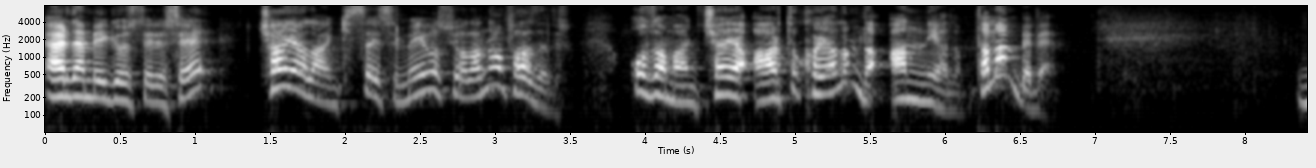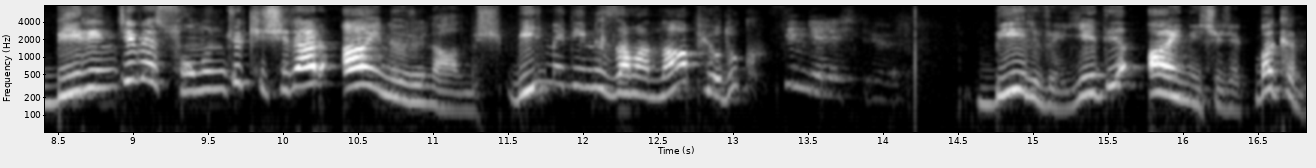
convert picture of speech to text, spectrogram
Erdem Bey gösterirse. Çay alan kişi sayısı meyve suyu alandan fazladır. O zaman çaya artı koyalım da anlayalım. Tamam mı bebeğim? birinci ve sonuncu kişiler aynı ürünü almış. Bilmediğimiz zaman ne yapıyorduk? Simgeleştiriyoruz. 1 ve 7 aynı içecek. Bakın.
